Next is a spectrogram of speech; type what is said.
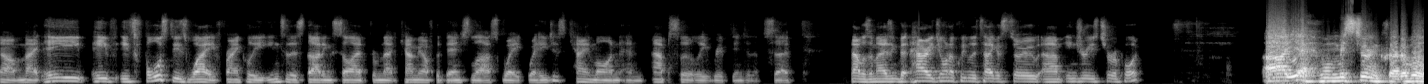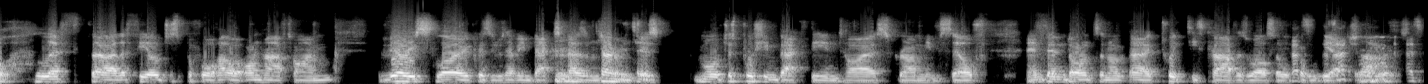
Oh, mate, he, he he's forced his way, frankly, into the starting side from that coming off the bench last week, where he just came on and absolutely ripped into them. So that was amazing. But Harry, do you want to quickly take us through um, injuries to report? Uh, yeah, well, Mr. Incredible left uh, the field just before on half time. Very slow because he was having back spasms from just more just pushing back the entire scrum himself. And Ben Donaldson uh, tweaked his calf as well, so we'll That's, probably be that's out actually.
